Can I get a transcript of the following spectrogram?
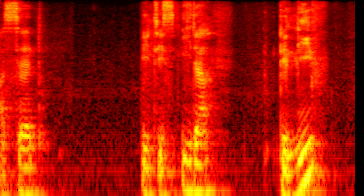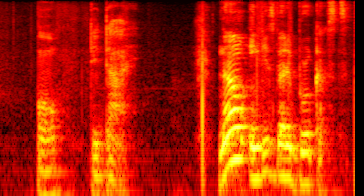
have said it is either they live or they die. Now, in this very broadcast,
